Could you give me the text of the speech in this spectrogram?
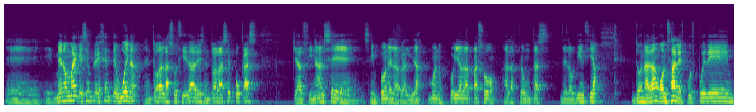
Eh, menos mal que siempre hay gente buena en todas las sociedades, en todas las épocas, que al final se, se impone la realidad. Bueno, voy a dar paso a las preguntas de la audiencia. Don Adán González, pues puede,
